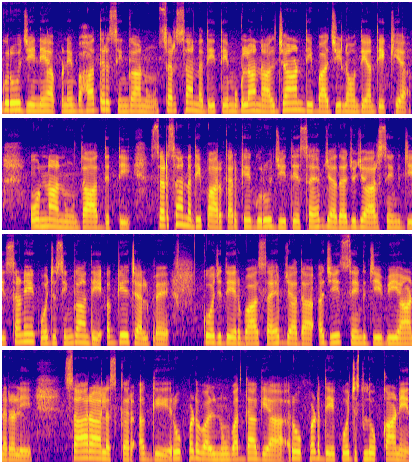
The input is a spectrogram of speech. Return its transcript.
ਗੁਰੂ ਜੀ ਨੇ ਆਪਣੇ ਬਹਾਦਰ ਸਿੰਘਾਂ ਨੂੰ ਸਰਸਾ ਨਦੀ ਤੇ ਮੁਗਲਾਂ ਨਾਲ ਜਾਣ ਦੀ ਬਾਜੀ ਲਾਉਂਦਿਆਂ ਦੇਖਿਆ। ਉਹਨਾਂ ਨੂੰ ਦਾਤ ਦਿੱਤੀ। ਸਰਸਾ ਨਦੀ ਪਾਰ ਕਰਕੇ ਗੁਰੂ ਜੀ ਤੇ ਸਾਹਿਬਜ਼ਾਦਾ ਜੁਝਾਰ ਸਿੰਘ ਜੀ ਸਣੇ ਕੁਝ ਸਿੰਘਾਂ ਦੇ ਅੱਗੇ ਚੱਲ ਪਏ। ਕੁਝ ਦੇਰ ਬਾਅਦ ਸਾਹਿਬਜ਼ਾਦਾ ਅਜੀਤ ਸਿੰਘ ਜੀ ਵੀ ਆਣ ਰਲੇ। ਸਾਰਾ ਲਸ਼ਕਰ ਅੱਗੇ ਰੋਪੜ ਵੱਲ ਨੂੰ ਵਧਦਾ ਗਿਆ। ਰੋਪੜ ਦੇ ਕੁਝ ਲੋਕਾਂ ਨੇ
